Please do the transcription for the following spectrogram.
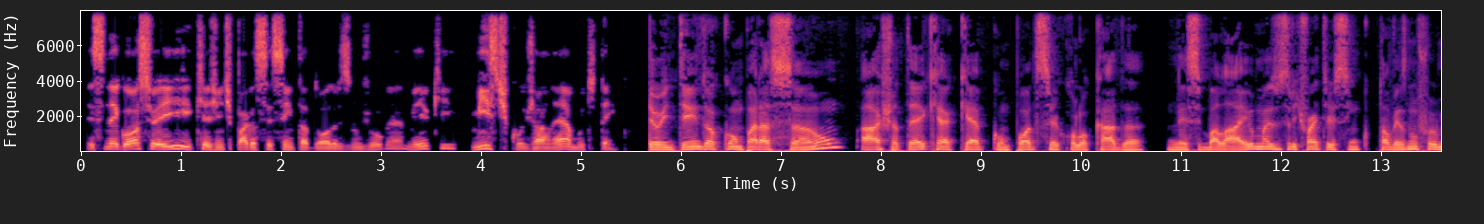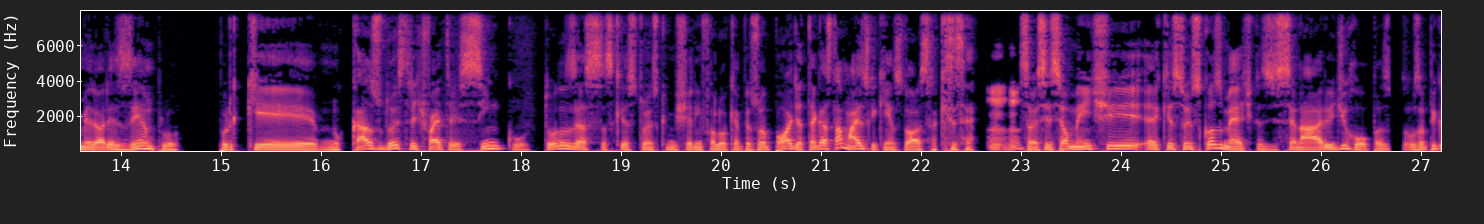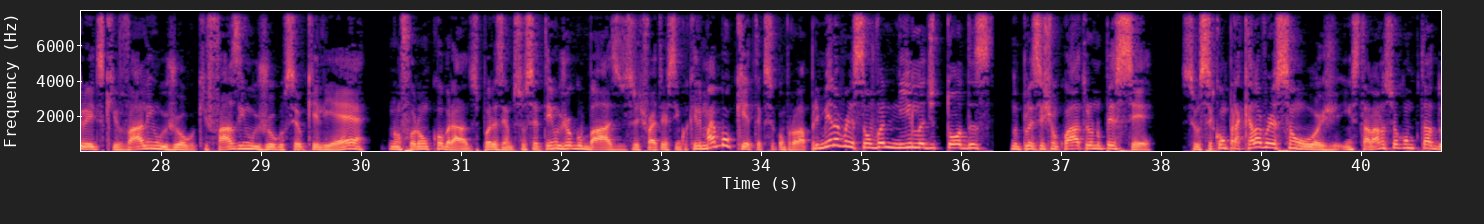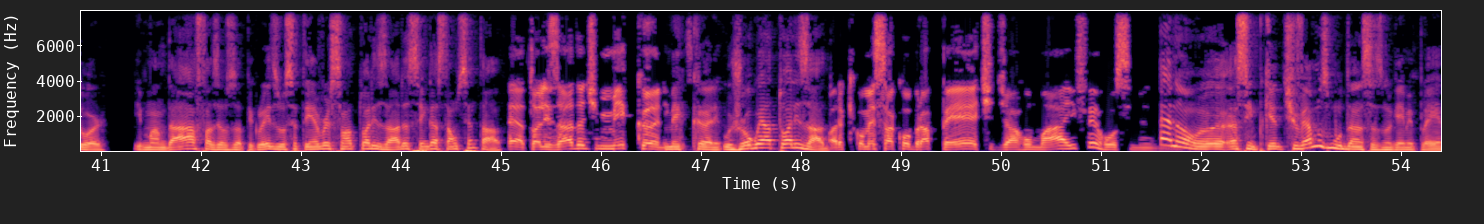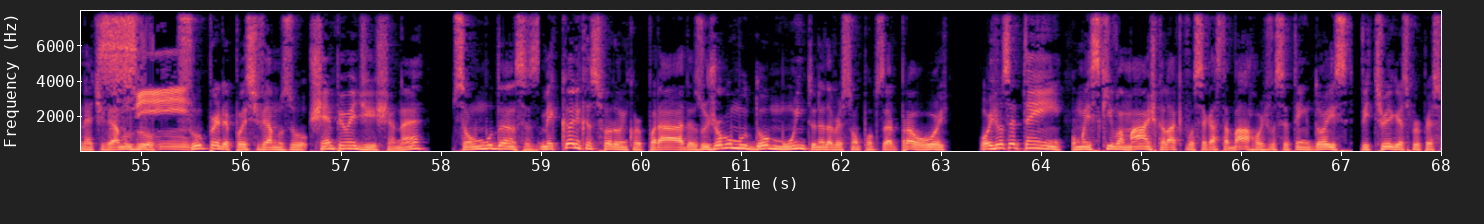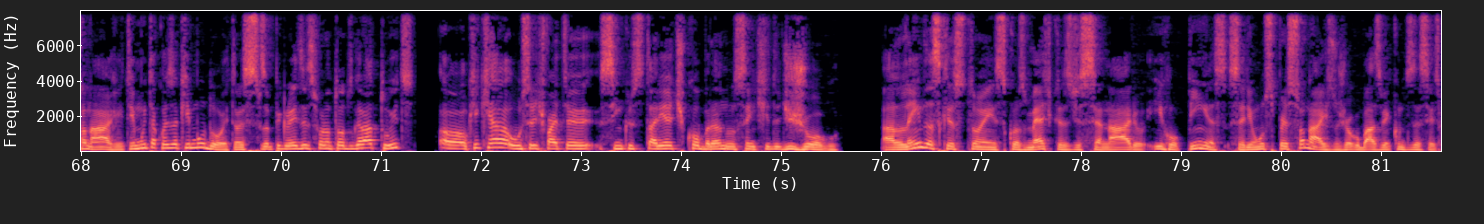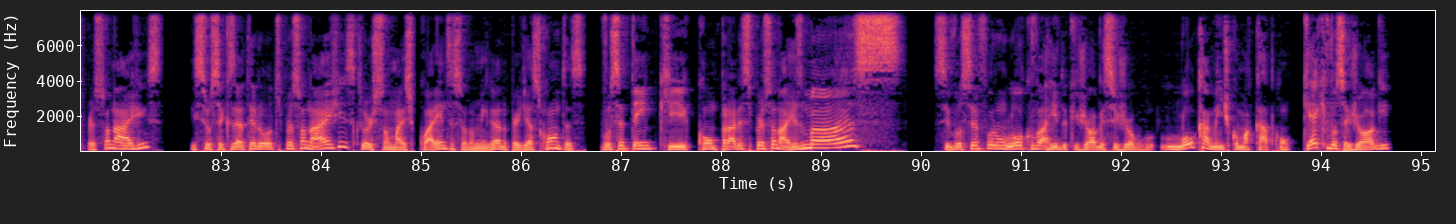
Esse negócio aí que a gente paga 60 dólares no jogo é meio que místico já, né? Há muito tempo. Eu entendo a comparação, acho até que a Capcom pode ser colocada nesse balaio, mas o Street Fighter V talvez não foi o melhor exemplo porque no caso do Street Fighter V, todas essas questões que o Michelin falou que a pessoa pode até gastar mais do que 500 dólares se ela quiser, Uhum. são essencialmente é, questões cosméticas, de cenário e de roupas. Os upgrades que valem o jogo, que fazem o jogo ser o que ele é, não foram cobrados. Por exemplo, se você tem o jogo base do Street Fighter V, aquele mais boqueta que você comprou lá, a primeira versão vanilla de todas no PlayStation 4 ou no PC, se você comprar aquela versão hoje, instalar no seu computador e mandar fazer os upgrades, você tem a versão atualizada sem gastar um centavo. É, atualizada de mecânica. Mecânico. O jogo é atualizado. A hora que começar a cobrar patch, de arrumar, aí ferrou-se mesmo. É, não, assim, porque tivemos mudanças no gameplay, né? Tivemos Sim. o Super, depois tivemos o Champion Edition, né? São mudanças. Mecânicas foram incorporadas, o jogo mudou muito, né, da versão 1.0 para hoje. Hoje você tem uma esquiva mágica lá que você gasta barra, hoje você tem dois V-Triggers por personagem, tem muita coisa que mudou. Então esses upgrades eles foram todos gratuitos. O que, que o Street Fighter V estaria te cobrando no sentido de jogo? Além das questões cosméticas de cenário e roupinhas, seriam os personagens. O jogo base vem com 16 personagens. E se você quiser ter outros personagens, que hoje são mais de 40, se eu não me engano, perdi as contas, você tem que comprar esses personagens. Mas, se você for um louco varrido que joga esse jogo loucamente como a Capcom quer que você jogue,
